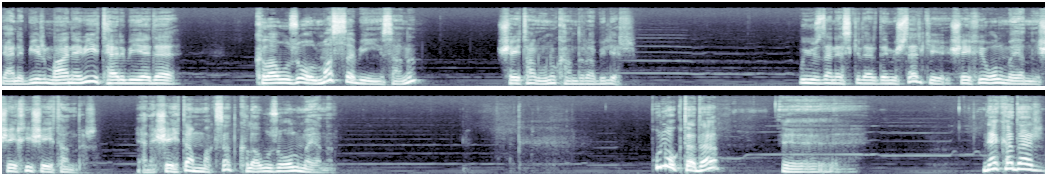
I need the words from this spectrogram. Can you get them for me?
Yani bir manevi terbiyede kılavuzu olmazsa bir insanın şeytan onu kandırabilir. Bu yüzden eskiler demişler ki şeyhi olmayanın şeyhi şeytandır. Yani şeytan maksat kılavuzu olmayanın. Bu noktada ne kadar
